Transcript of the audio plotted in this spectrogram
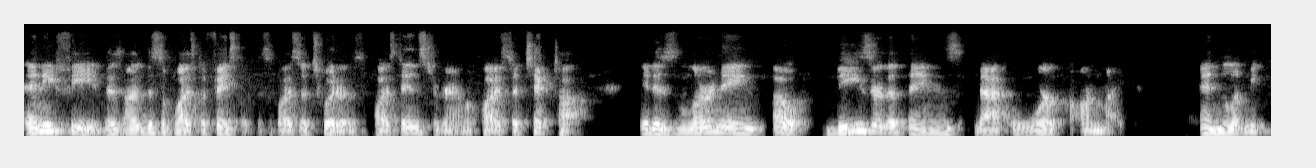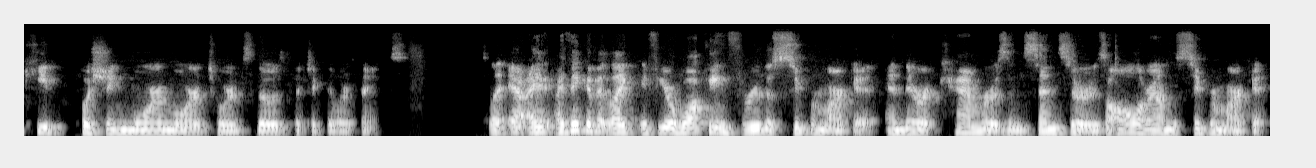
any feed this, uh, this applies to facebook this applies to twitter this applies to instagram applies to tiktok. It is learning oh these are the things that work on mike and let me keep pushing more and more towards those particular things. I think of it like if you're walking through the supermarket and there are cameras and sensors all around the supermarket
